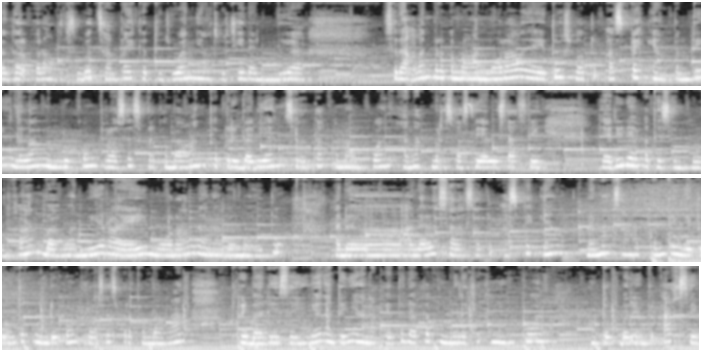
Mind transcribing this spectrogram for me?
agar orang tersebut sampai ke tujuan yang suci dan mulia. Sedangkan perkembangan moral yaitu suatu aspek yang penting dalam mendukung proses perkembangan kepribadian serta kemampuan anak bersosialisasi. Jadi dapat disimpulkan bahwa nilai moral dan agama itu ada adalah salah satu aspek yang memang sangat penting gitu untuk mendukung proses perkembangan pribadi sehingga nantinya anak itu dapat memiliki kemampuan untuk berinteraksi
